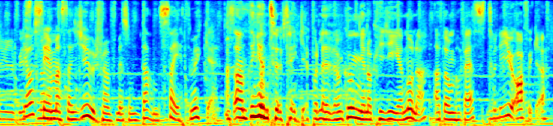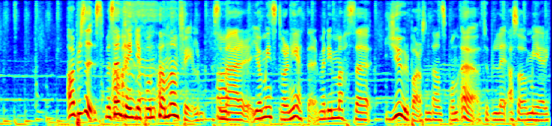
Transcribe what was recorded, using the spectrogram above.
karibiskt. Jag ser en massa djur framför mig som dansar jättemycket. Alltså antingen typ tänker jag på Lejonkungen och hyenorna, att de har fest. Men det är ju Afrika. Ja precis, men sen ja. tänker jag på en annan film som ja. är, jag minns inte vad den heter, men det är massa djur bara som dansar på en ö, typ alltså mer.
